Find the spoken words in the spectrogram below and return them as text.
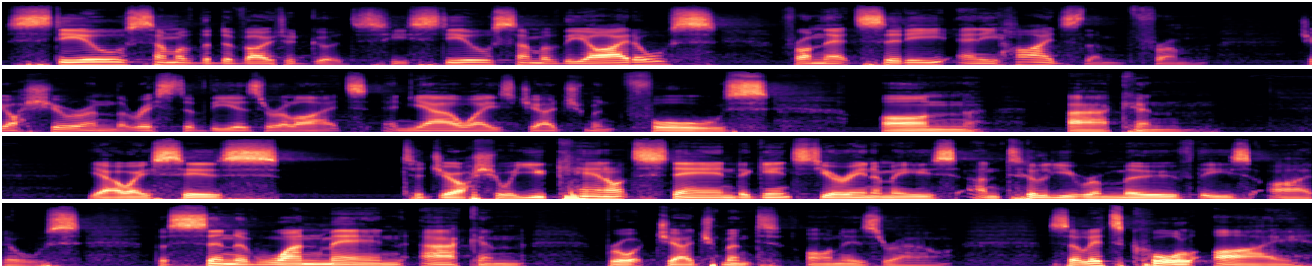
steals some of the devoted goods. He steals some of the idols from that city and he hides them from Joshua and the rest of the Israelites, and Yahweh's judgment falls on Achan. Yahweh says to Joshua, You cannot stand against your enemies until you remove these idols. The sin of one man, Achan, brought judgment on Israel. So let's call Ai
